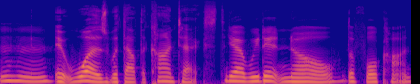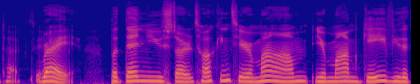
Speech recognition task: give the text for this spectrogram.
Mm-hmm. it was without the context Yeah, we didn't know the full context. yet. right but then you started talking to your mom your mom gave you the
